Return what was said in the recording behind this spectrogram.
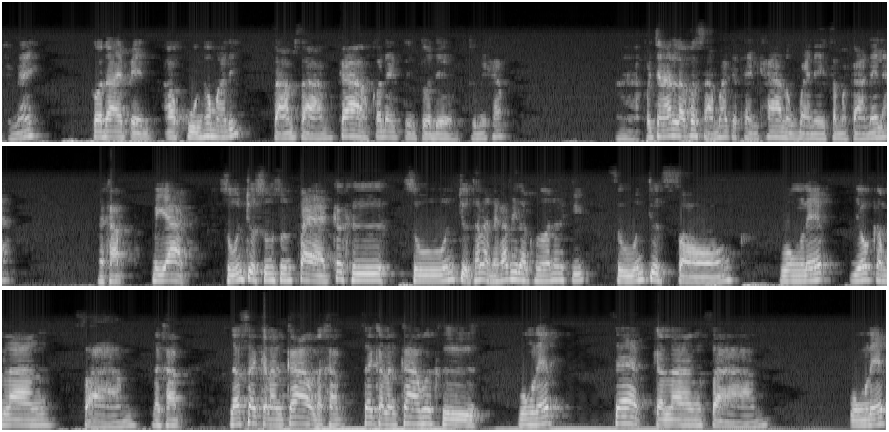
เห็นไหมก็ได้เป็นเอาคูณเข้ามาดิ สามสามเก้าก็ได้เป็นตัวเดิมถูกไหมครับเพราะฉะนั้นเราก็สามารถจะแทนค่าลงไปในสมการได้แล้วนะครับ ไม่ยาก 0.008 ก็คือ 0. จุดเท่าไหร่นะครับที่เราคำนวณเมื่อกี้ 0.2 วงเล็บ ยกกำลัง 3 นะครับ แล้วแทกำลัง9นะครับแทกำลัง 9 ก็คือ วงเล็บแทกำลัง 3 วงเล็บ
